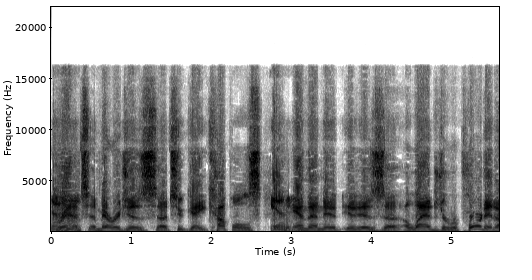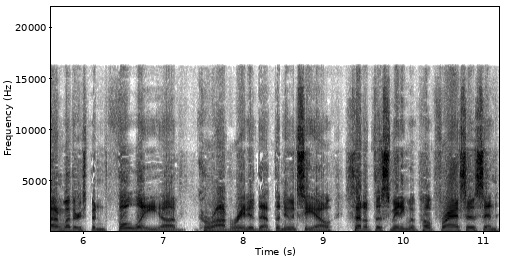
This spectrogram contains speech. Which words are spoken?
uh-huh. grant marriages uh, to gay couples, yes. and then it, it is uh, alleged or reported, I don't know whether it's been fully uh, corroborated, that the nuncio set up this meeting with Pope Francis, and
